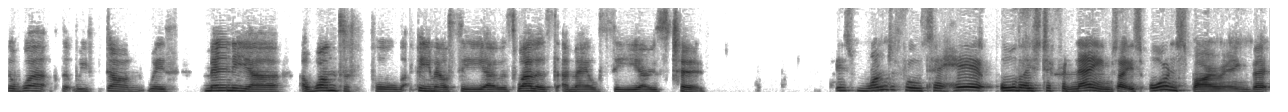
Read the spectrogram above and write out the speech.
the work that we've done with many a, a wonderful female CEO as well as a male CEOs too. It's wonderful to hear all those different names. Like it's awe-inspiring that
